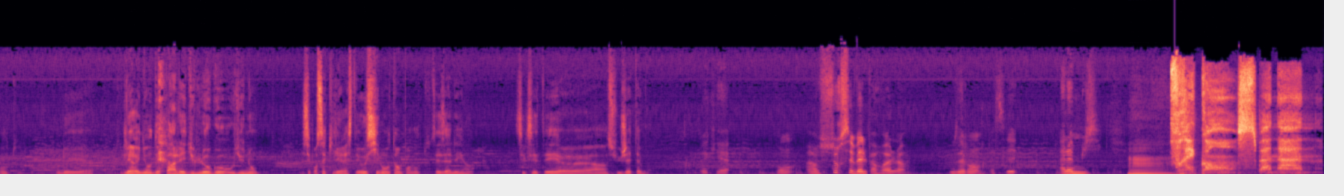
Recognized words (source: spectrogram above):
pendant tous les, toutes les réunions, de parler du logo ou du nom. C'est pour ça qu'il est resté aussi longtemps pendant toutes ces années. hein. C'est que c'était euh, un sujet tabou. Ok. Bon, alors sur ces belles paroles, nous allons passer à la musique. Fréquence banane.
